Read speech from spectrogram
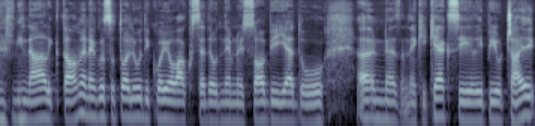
ni nalik tome, nego su to ljudi koji ovako sede u dnevnoj sobi, jedu, eh, ne znam, neki keksi ili piju čaj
